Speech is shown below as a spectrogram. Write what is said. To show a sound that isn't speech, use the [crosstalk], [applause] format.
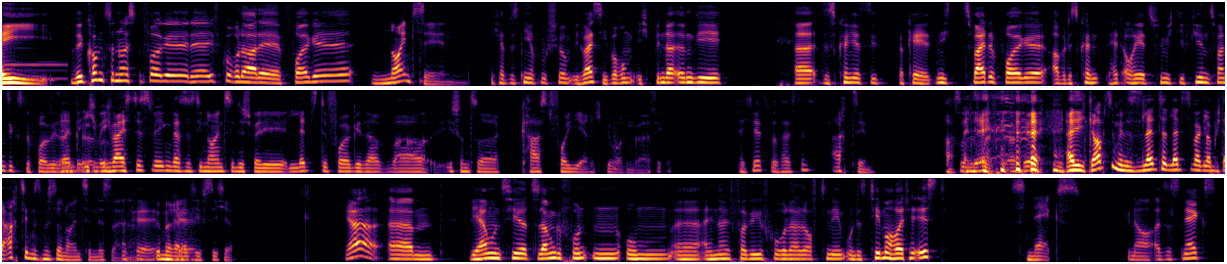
Hey, willkommen zur neuesten Folge der Hüfkorolade, Folge 19. Ich habe das nie auf dem Schirm. Ich weiß nicht warum. Ich bin da irgendwie. Äh, das könnte jetzt die. Okay, nicht die zweite Folge, aber das könnte, hätte auch jetzt für mich die 24. Folge sein Äh, können. ich, ich weiß deswegen, dass es die 19 ist, weil die letzte Folge da war, ist unser Cast volljährig geworden quasi. Echt jetzt? Was heißt das? 18. Achso, Also- das [laughs] war, okay. Also ich glaube zumindest, das letzte, letzte war, glaube ich, der 18. Das müsste der 19. sein. Okay, Bin mir okay. relativ sicher. Ja, ähm, wir haben uns hier zusammengefunden, um äh, eine neue Folge Hüfkorolade aufzunehmen. Und das Thema heute ist. Snacks. Genau, also Snacks.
